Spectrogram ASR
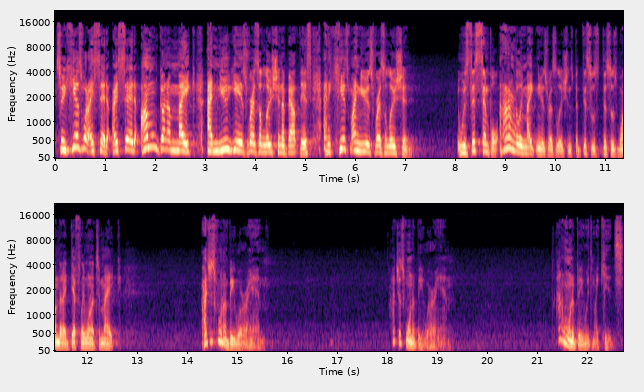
So here's what I said. I said, I'm going to make a New Year's resolution about this. And here's my New Year's resolution. It was this simple. And I don't really make New Year's resolutions, but this was, this was one that I definitely wanted to make. I just want to be where I am. I just want to be where I am. I don't want to be with my kids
